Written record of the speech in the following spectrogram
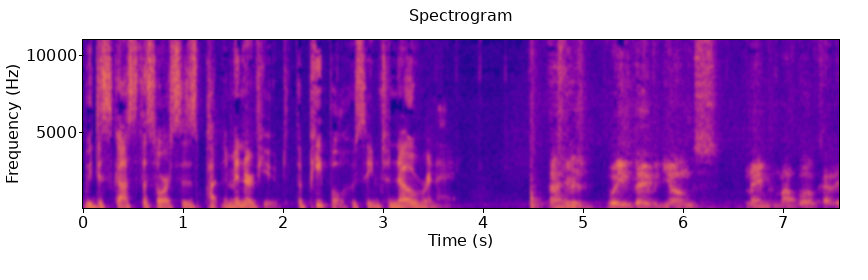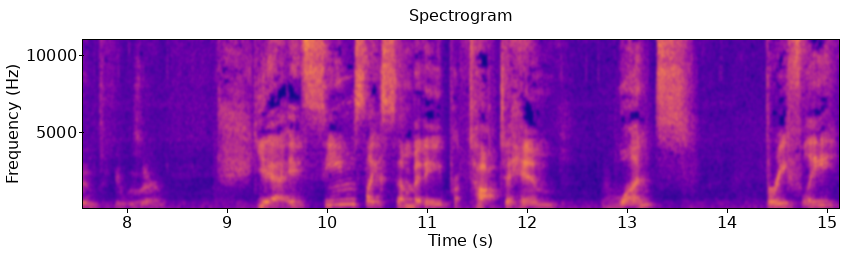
We discuss the sources Putnam interviewed, the people who seem to know Renee. Now here's William David Young's name in my book. I didn't think it was there. Yeah, it seems like somebody pr- talked to him once, briefly.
